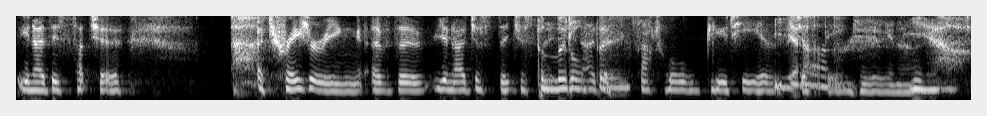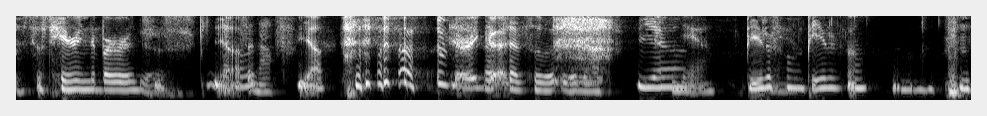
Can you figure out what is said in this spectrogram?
you know there's such a a treasuring of the you know just the just The the, little you know, the subtle beauty of Yeah. just being here. You know, Yeah, It's just, hearing the birds is yeah. that's enough. Yeah, very good. That's absolutely enough. yeah, Yeah. Beautiful, beautiful.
